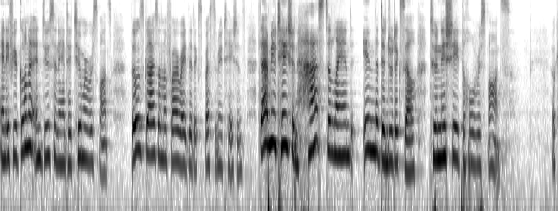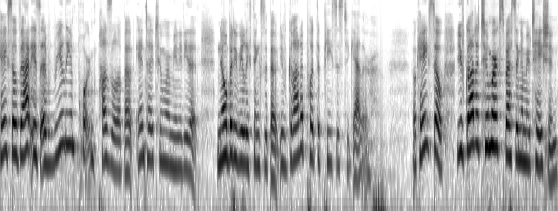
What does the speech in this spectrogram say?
And if you're going to induce an anti tumor response, those guys on the far right that express the mutations, that mutation has to land in the dendritic cell to initiate the whole response. Okay, so that is a really important puzzle about anti tumor immunity that nobody really thinks about. You've got to put the pieces together. Okay, so you've got a tumor expressing a mutation.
